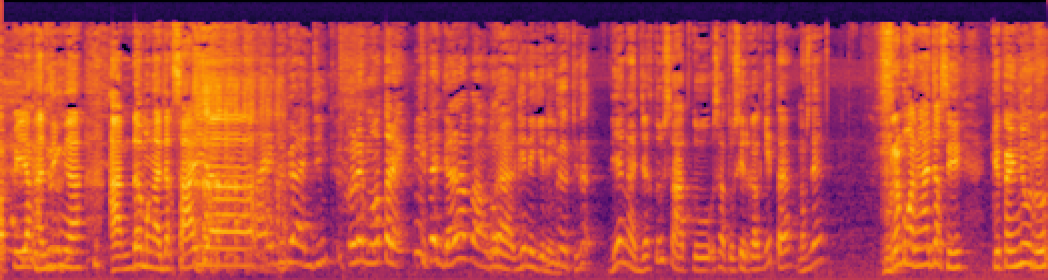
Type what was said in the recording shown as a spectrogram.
tapi yang anjingnya anda mengajak saya Saya juga anjing. Lo naik motor ya? Kita jalan apa angkot? Enggak, gini gini. Enggak, kita- Dia ngajak tuh satu satu circle kita. Maksudnya sebenarnya bukan ngajak sih kita yang nyuruh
